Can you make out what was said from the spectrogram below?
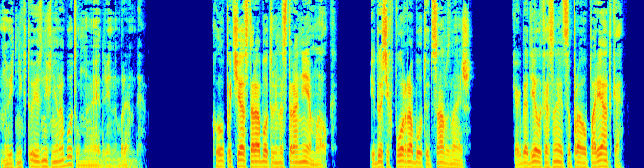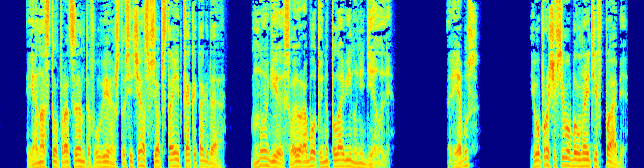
Но ведь никто из них не работал на Эдрина Бренда. Копы часто работали на стороне, Малк. И до сих пор работают, сам знаешь. Когда дело касается правопорядка, я на сто процентов уверен, что сейчас все обстоит, как и тогда. Многие свою работу и наполовину не делали. Ребус? Его проще всего было найти в пабе.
